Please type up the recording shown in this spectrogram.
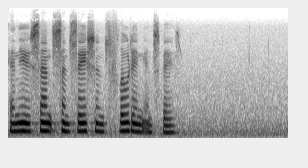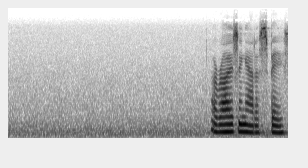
Can you sense sensations floating in space? Arising out of space.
